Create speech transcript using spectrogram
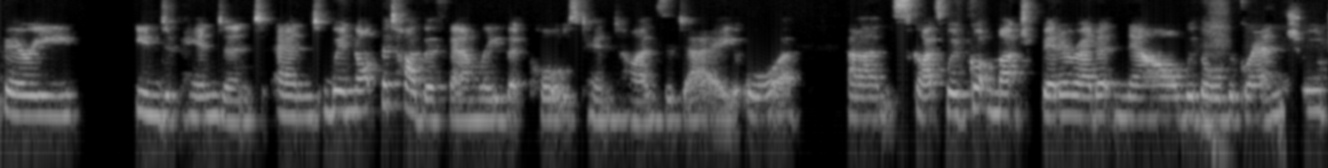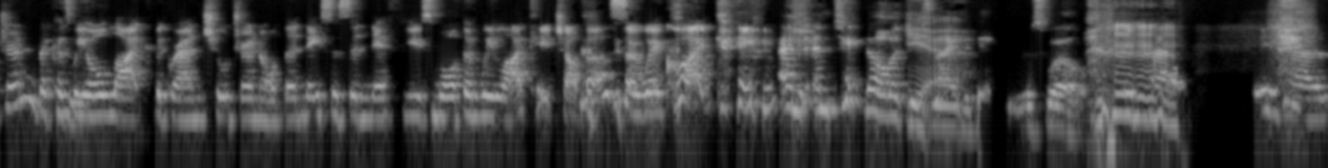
very independent and we're not the type of family that calls 10 times a day or um, Skypes. We've got much better at it now with all the grandchildren because we all like the grandchildren or the nieces and nephews more than we like each other. So we're quite keen. And, and technology's Yeah. made it easier as well. It has. It has.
